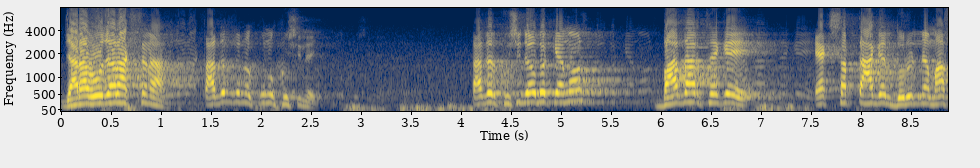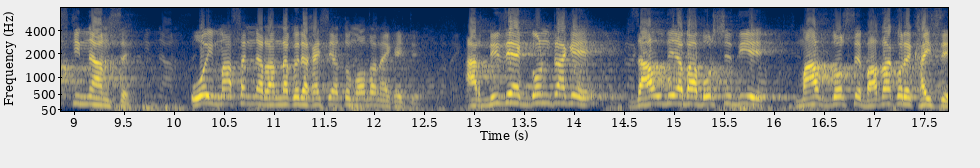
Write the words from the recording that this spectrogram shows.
যারা রোজা রাখছে না, তাদের জন্য কোনো খুশি নেই। তাদের খুশিটা হবে কেমন? বাজার থেকে এক সপ্তাহ আগের ধরুন না মাছ কিনে আনছে। ওই মাছ আন্না রান্না করে খাইছে, এত মজা নাই খাইতে। আর নিজে এক ঘণ্টা আগে জাল দিয়ে বা বর্ষি দিয়ে মাছ ধরছে, ভাজা করে খাইছে।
